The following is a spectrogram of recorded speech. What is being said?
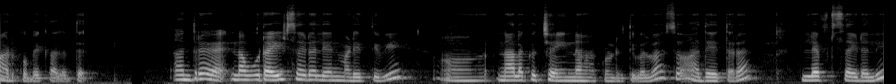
ಮಾಡ್ಕೋಬೇಕಾಗತ್ತೆ. ಅಂದರೆ ನಾವು ರೈಟ್ ಸೈಡಲ್ಲಿ ಏನು ಮಾಡಿರ್ತೀವಿ? ನಾಲ್ಕು ಚೈನ್ನ ಹಾಕ್ಕೊಂಡಿರ್ತೀವಲ್ವ ಸೊ ಅದೇ ಥರ ಲೆಫ್ಟ್ ಸೈಡಲ್ಲಿ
